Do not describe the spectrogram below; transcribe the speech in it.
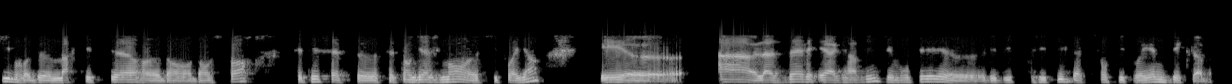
fibre de marketeur euh, dans, dans le sport, c'était cette, cet engagement citoyen. Et à Lasvel et à Gravelines, j'ai monté les dispositifs d'action citoyenne des clubs euh,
